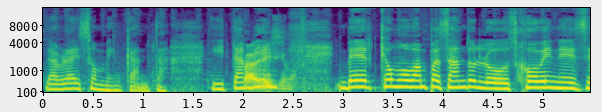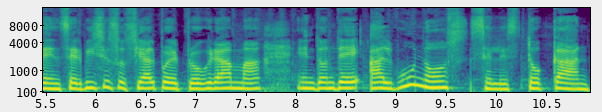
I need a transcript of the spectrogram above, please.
la verdad eso me encanta. Y también ver cómo van pasando los jóvenes en servicio social por el programa, en donde a algunos se les tocan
